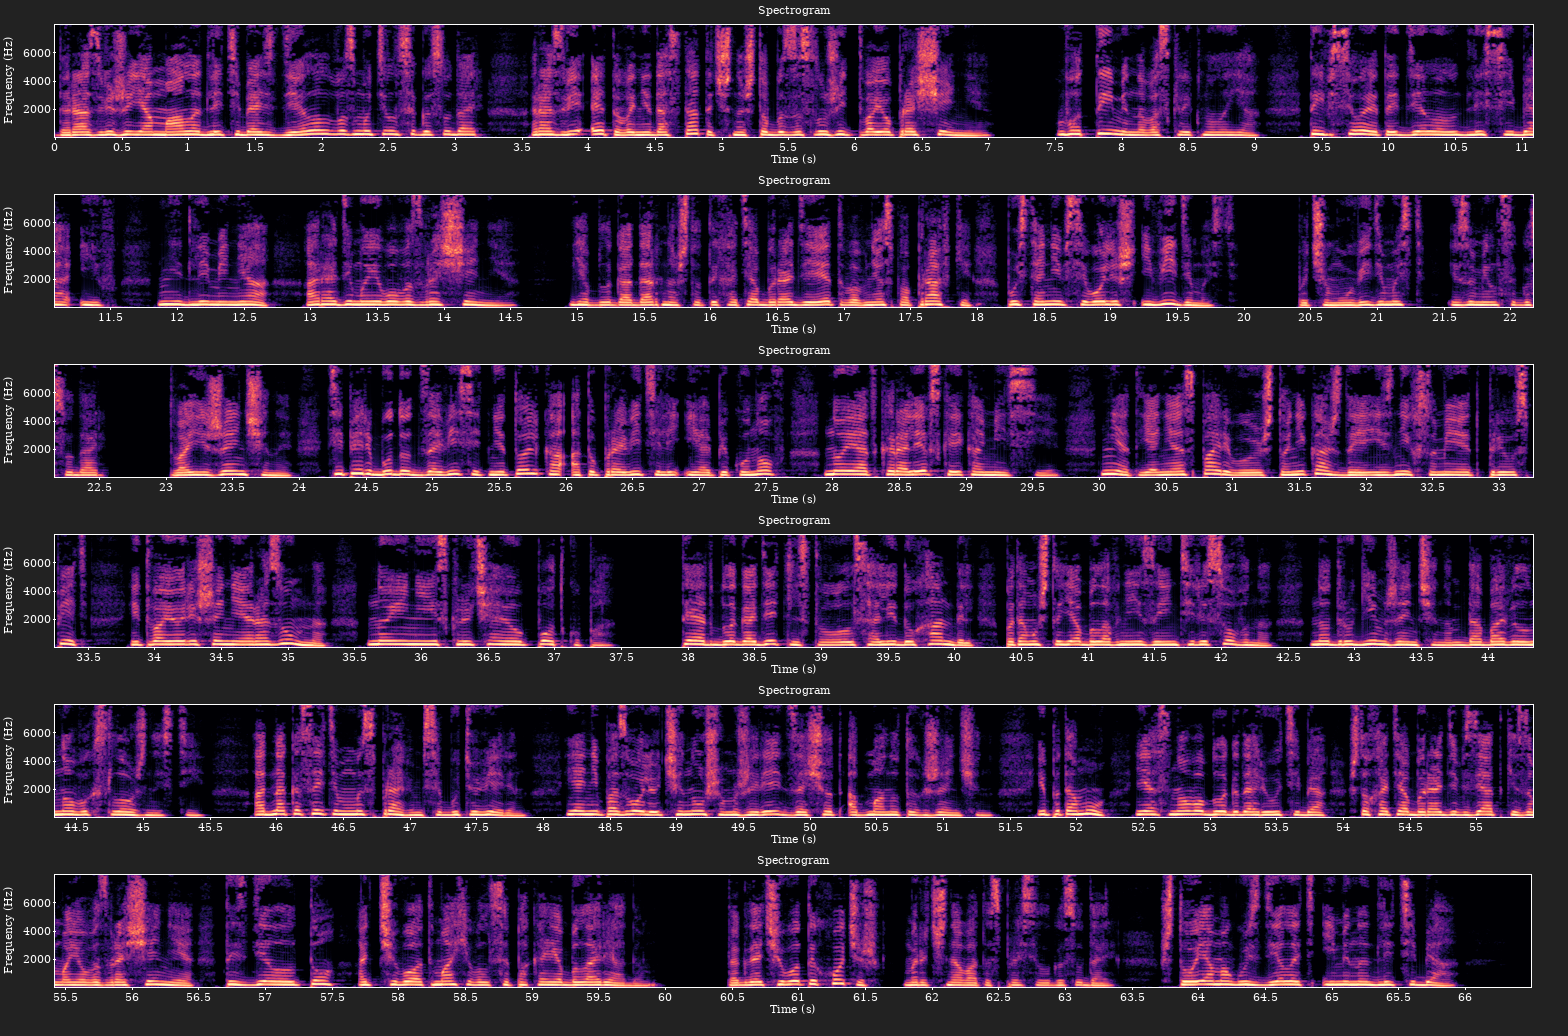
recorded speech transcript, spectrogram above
Да разве же я мало для тебя сделал, возмутился государь? Разве этого недостаточно, чтобы заслужить твое прощение? Вот именно, воскликнула я. Ты все это делал для себя, Ив, не для меня, а ради моего возвращения. Я благодарна, что ты хотя бы ради этого внес поправки, пусть они всего лишь и видимость. Почему видимость? изумился государь. Твои женщины теперь будут зависеть не только от управителей и опекунов, но и от королевской комиссии. Нет, я не оспариваю, что не каждая из них сумеет преуспеть, и твое решение разумно, но и не исключаю подкупа. Ты отблагодетельствовал Солиду Хандель, потому что я была в ней заинтересована, но другим женщинам добавил новых сложностей. Однако с этим мы справимся, будь уверен. Я не позволю чинушам жиреть за счет обманутых женщин. И потому я снова благодарю тебя, что хотя бы ради взятки за мое возвращение ты сделал то, от чего отмахивался, пока я была рядом. Тогда чего ты хочешь? мрачновато спросил государь. Что я могу сделать именно для тебя?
